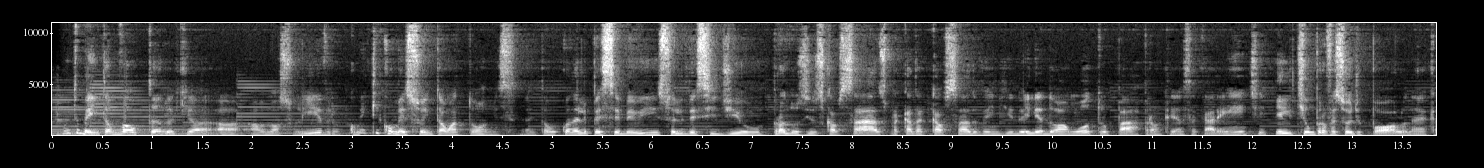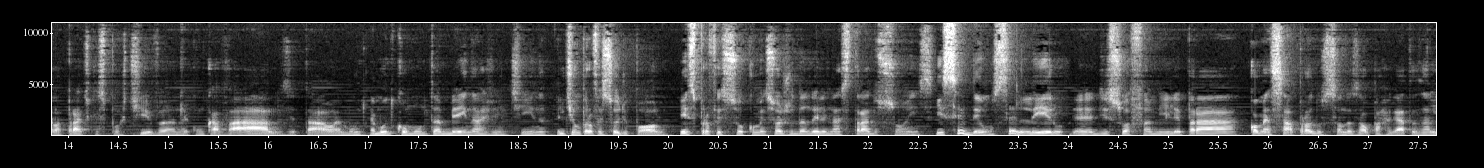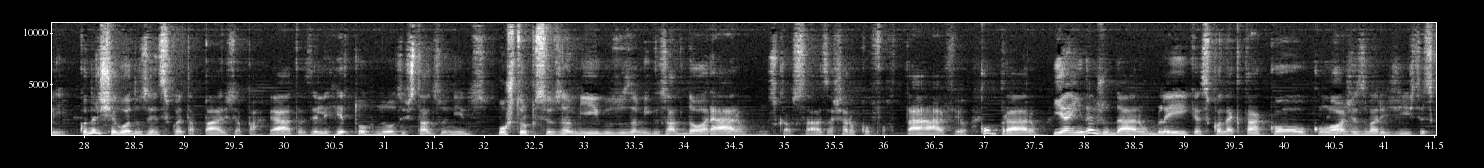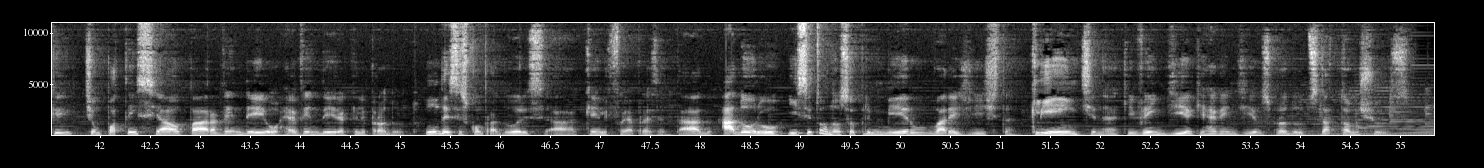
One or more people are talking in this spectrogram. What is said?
Muito bem, então voltando aqui ao, ao, nosso livro, como é que começou então a Tomes? Então, quando ele percebeu isso, ele decidiu produzir os calçados, para cada calçado vendido ele ia doar um outro par para uma criança carente. Ele tinha um professor de polo, né, aquela prática esportiva né, com cavalos e tal, é muito, é muito comum também na Argentina. Ele tinha um professor de polo, esse professor começou ajudando ele nas traduções e cedeu um celeiro é, de sua família para começar a produção das alpargatas ali. Quando ele chegou a 250 pares de alpargatas, ele retornou aos Estados Unidos. Mostrou para seus amigos, os amigos adoraram os calçados, acharam confortável, compraram e ainda ajudaram Blake a se conectar com, com lojas varejistas que tinham potencial para vender ou revender aquele produto. Um desses compradores, a quem ele foi apresentado, adorou e se tornou seu primeiro varejista cliente, né, que vendia, que revendia os produtos da Tom Shoes.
